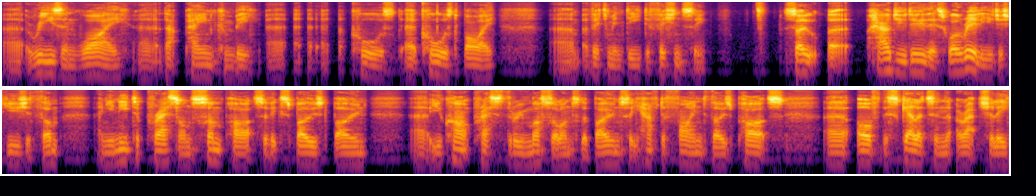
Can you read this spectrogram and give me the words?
uh, reason why uh, that pain can be uh, caused uh, caused by um, a vitamin D deficiency. So uh, how do you do this? Well, really, you just use your thumb and you need to press on some parts of exposed bone. Uh, you can't press through muscle onto the bone, so you have to find those parts uh, of the skeleton that are actually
